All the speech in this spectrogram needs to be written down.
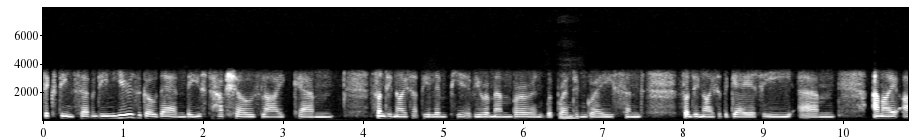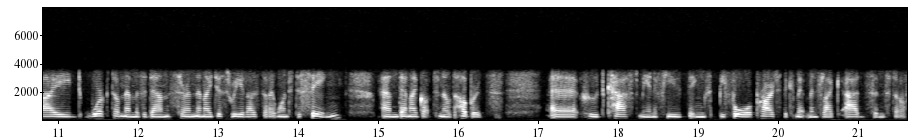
16, 17 years ago. Then they used to have shows like um, Sunday Night at the Olympia, if you remember, and with Brendan mm. Grace, and Sunday Night at the Gaiety. Um, and I, I worked on them as a dancer, and then I just realised that I wanted to sing, and then I got to know the Hubbards. Uh, who'd cast me in a few things before, prior to the commitments, like ads and stuff.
